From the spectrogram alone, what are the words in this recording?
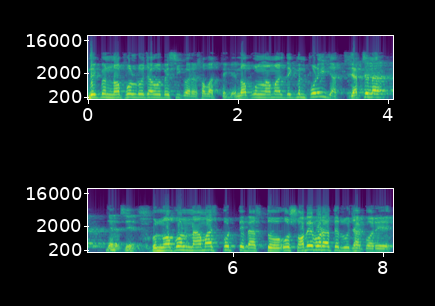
দেখবেন নফল রোজা ও বেশি করে সবার থেকে। নফল নামাজ দেখবেন পড়েই যাচ্ছে। যাচ্ছে না? যাচ্ছে। ও নফল নামাজ পড়তে ব্যস্ত, ও সবে বরাতের রোজা করে,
